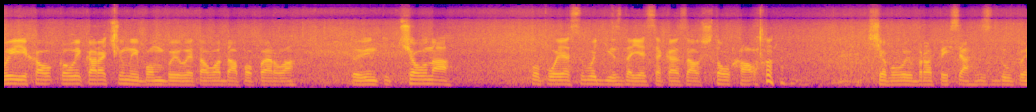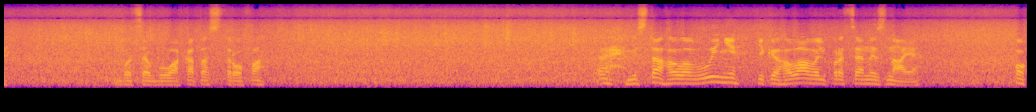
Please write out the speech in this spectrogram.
виїхав, коли карачуни бомбили та вода поперла. То він тут човна по пояс воді, здається, казав, штовхав, щоб вибратися з дупи. Бо це була катастрофа. Міста Головлині, тільки Голавель про це не знає. Ох,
